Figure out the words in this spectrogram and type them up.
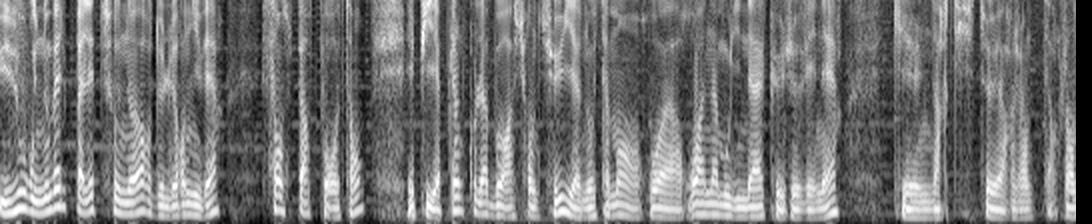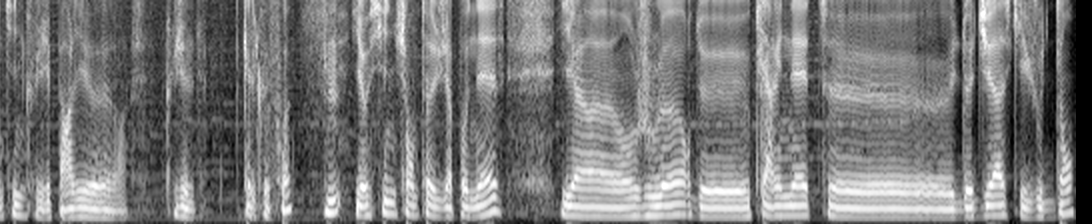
Ils ouvrent une nouvelle palette sonore de leur univers sans se perdre pour autant. Et puis il y a plein de collaborations dessus. Il y a notamment Juana Molina que je vénère, qui est une artiste argent- argentine que j'ai parlé euh, que j'ai quelques fois. Hmm. Il y a aussi une chanteuse japonaise. Il y a un joueur de clarinette euh, de jazz qui joue dedans.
